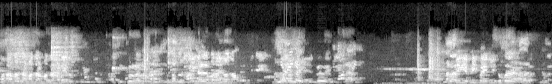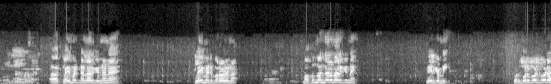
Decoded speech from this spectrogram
மசாலா தோசை. மசாலா மசாலா ரொம்ப சந்தோஷம் நல்லா இட்லி எப்படி இப்ப இட்லி? சூப்பரா நல்லா இருக்கு, நல்லா கிளைமேட் நல்லா இருக்கு என்னண்ணே? கிளைமேட் பரவாயில்லண்ணா. மப்பு மந்தாரமா இருக்குண்ணே. வெயில் கம்மி. போடு போடு போடு போடு.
